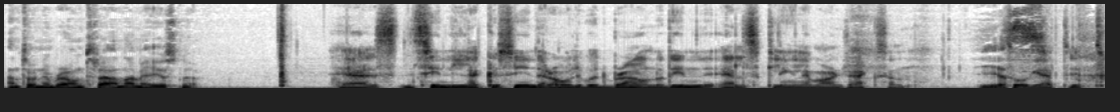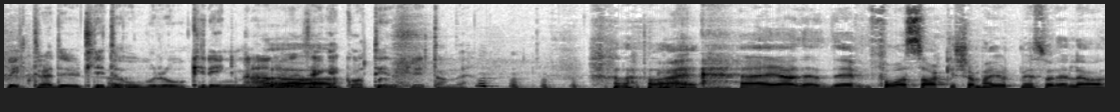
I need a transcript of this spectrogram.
Antonio Brown tränar med just nu? Eh, sin lilla kusin där, Hollywood Brown och din älskling Lamar Jackson. Yes. Såg jag att du twittrade ut lite oro kring, men han har ja. säkert gott inflytande. Nej, det är få saker som har gjort mig så, eller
